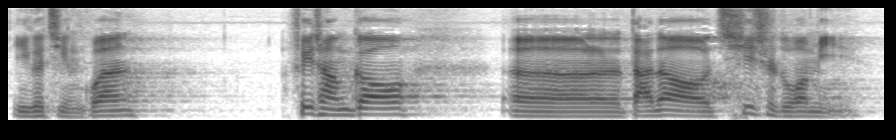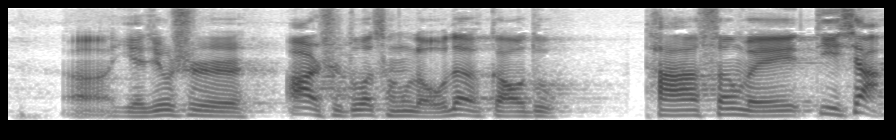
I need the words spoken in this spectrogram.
一个景观，非常高，呃，达到七十多米，啊，也就是二十多层楼的高度。它分为地下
